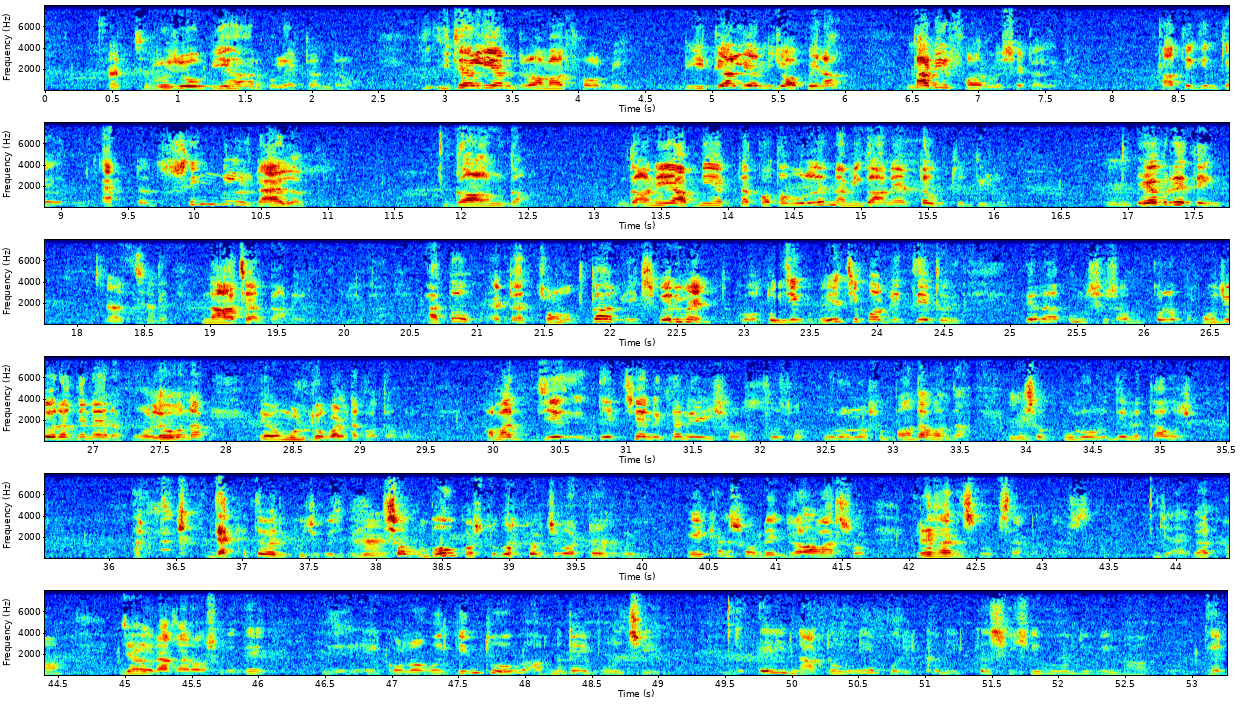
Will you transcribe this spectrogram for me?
আচ্ছা। ব্রজ বিহার বলে একটা ড্রামা। ইটালিয়ান ড্রামার ফর্মে ইটালিয়ান যে অপেরা তারই ফর্মে সেটা লেখা। তাতে কিন্তু একটা সিঙ্গেল ডায়ালগ গান গান। গানে আপনি একটা কথা বললেন আমি গানে একটা উত্তর দিল। এভরিথিং আচ্ছা। নাচ আর গানের এত একটা চমৎকার এক্সপেরিমেন্ট কত যে হয়েছে পাবলিক থিয়েটারে এরকম সেসবগুলো খোঁজও রাখে না এরা বলেও না। এবং উল্টো পাল্টা কথা বলে। আমার যে দেখছেন এখানে এই সমস্ত সব পুরনো সব বাঁধা বাঁধা এইসব পুরনো দিনের কাগজ দেখাতে পারি খুঁজে খুঁজে। হ্যাঁ। সব বহু কষ্ট করে সব জোগাড় হ্যাঁ। করি। এখানে সব এই ড্রামার সব রেফারেন্স বুকস জায়গা কম যাই হোক রাখার অসুবিধে কোনো রকম- কিন্তু আপনাকে আমি বলছি যে এই নাটক নিয়ে পরীক্ষা নিরীক্ষা শিশিরবাবু যদি না করতেন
